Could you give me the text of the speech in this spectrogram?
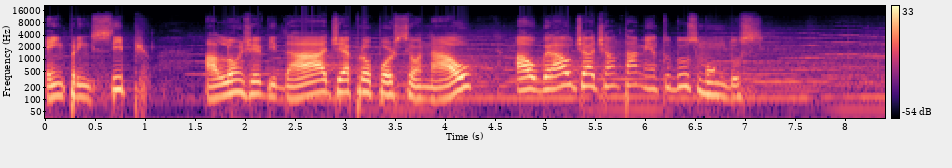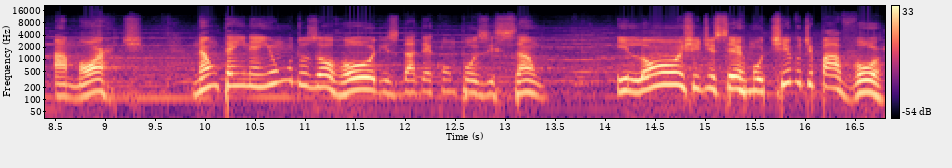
Em princípio, a longevidade é proporcional ao grau de adiantamento dos mundos. A morte não tem nenhum dos horrores da decomposição e, longe de ser motivo de pavor,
